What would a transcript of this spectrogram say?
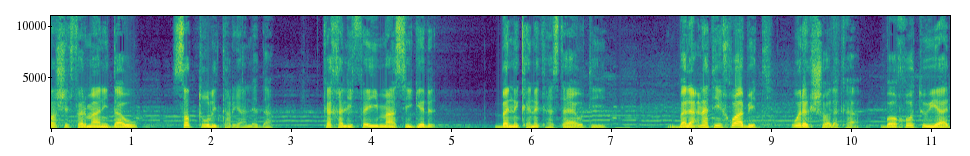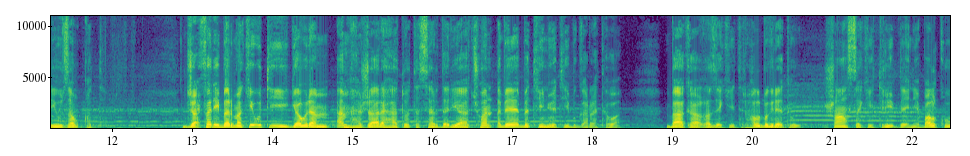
ڕەشید فەرمانی دا و سەد توڵی تەڕیان لێدا کە خەلیفەی ماسیگر بە نکەنک هەستایەوتی بە لەعنەتی خوا بیت ورگ شۆلەکە بۆ خۆت و یاری و زەوقت جعفەری بەرمەکی وتی گەورم ئەم هەژارە هاتۆتە سەر دەریا چۆن ئەبێ بە تینوێتی بگەڕێتەوە باکە غەزێکی تر هەڵبگرێت و شانسێکی تری بدەینێ بەڵکو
